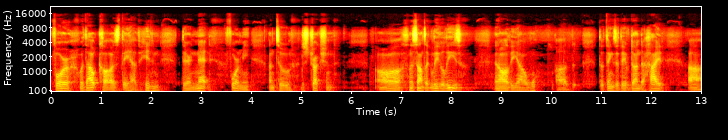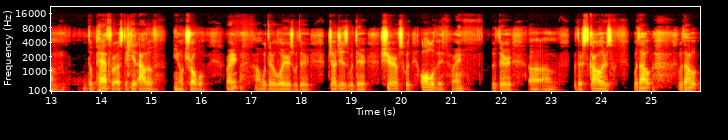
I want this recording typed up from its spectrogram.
For without cause they have hidden their net for me unto destruction. Oh, this sounds like legalese and all the uh, uh, the, the, things that they've done to hide um, the path for us to get out of you know trouble, right? Uh, with their lawyers, with their judges, with their sheriffs, with all of it, right? With their uh, um, with their scholars, without without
